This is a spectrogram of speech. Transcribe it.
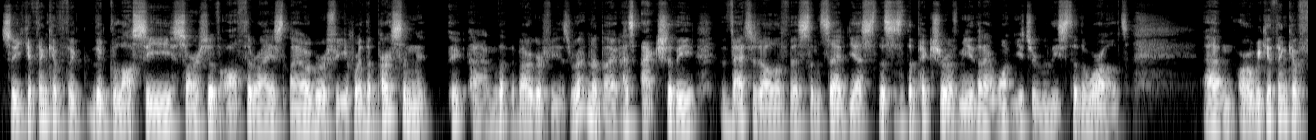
so you could think of the, the glossy sort of authorized biography where the person um, that the biography is written about has actually vetted all of this and said, yes, this is the picture of me that I want you to release to the world. Um, or we could think of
